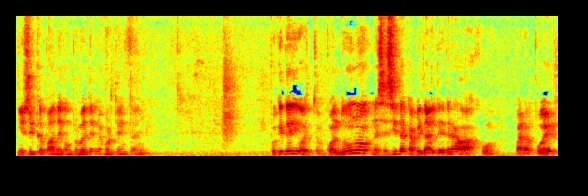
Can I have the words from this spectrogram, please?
Y yo soy capaz de comprometerme por 30 años. ¿Por qué te digo esto? Cuando uno necesita capital de trabajo para poder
